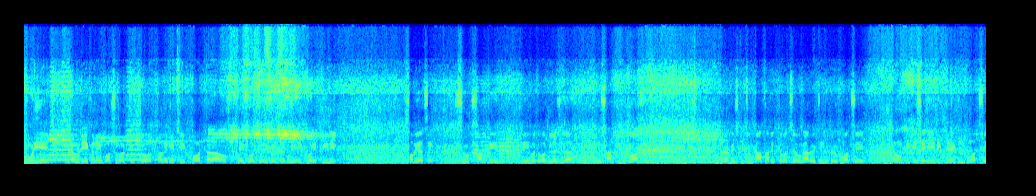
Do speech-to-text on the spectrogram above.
মুড়িয়ে, মোটামুটি এখানে বসবাসযোগ্য তাদের একটি ঘর, তারা অস্থায়ী ঘর তৈরি করেছেন। এবং এই ঘরে কী নেই? সবই আছে। সুখ, শান্তি নেই হয়তো বা বিলাসিতা, কিন্তু শান্তিটুকু আছে। ভিতরে বেশ কিছু কাঁথা দেখতে পাচ্ছে এবং আরও একজন ভিতরে ঘুমাচ্ছে এবং ঠিক এসে এই দিক দিয়ে একজন ঘুমাচ্ছে।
